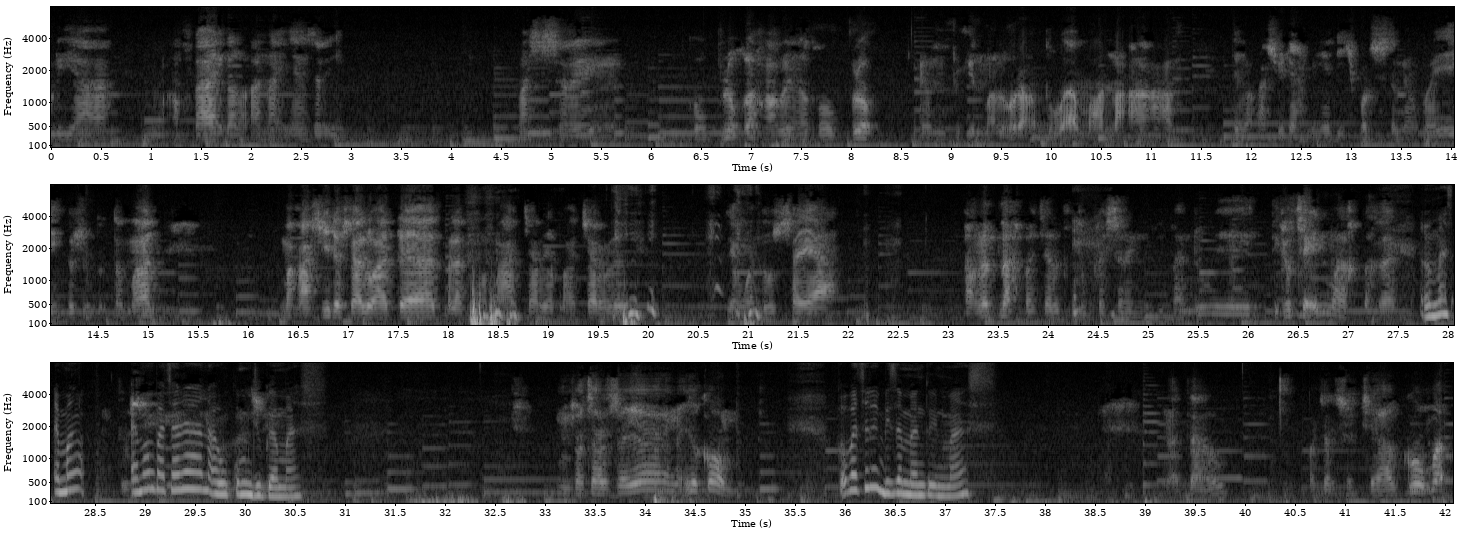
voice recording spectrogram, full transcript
kuliah maafkan kalau anaknya sering masih sering goblok lah nggak boleh goblok yang bikin malu orang tua mohon maaf. Terima kasih sudah menjadi support system yang baik. Terus untuk teman makasih udah selalu ada. Sama pacar ya pacar lu. Yang waktu saya banget lah pacar tugas sering dibantuin dikerjain malah bahkan. Mas, emang emang pacarnya anak hukum juga Mas? Hmm, pacar saya anak ilkom Kok pacarnya bisa bantuin Mas? nggak tahu pacar saya jago mbak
